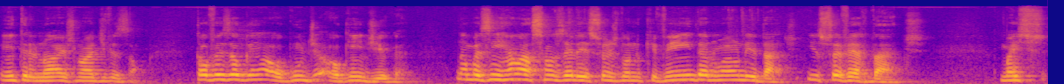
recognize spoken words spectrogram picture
entre nós não há divisão. Talvez alguém, algum, alguém diga, não, mas em relação às eleições do ano que vem ainda não há unidade. Isso é verdade. Mas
